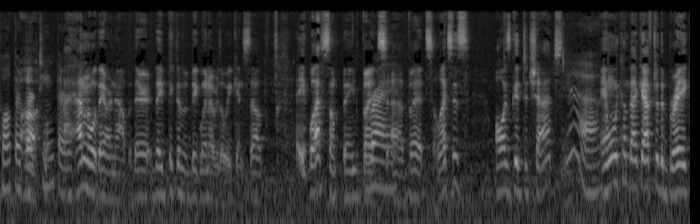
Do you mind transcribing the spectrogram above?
12th or Uh, 13th or I don't know what they are now, but they they picked up a big win over the weekend. So, hey, well that's something. But Right. uh, but Alexis, always good to chat. yeah. And when we come back after the break,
